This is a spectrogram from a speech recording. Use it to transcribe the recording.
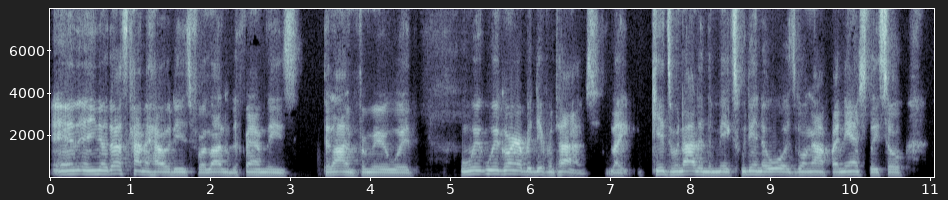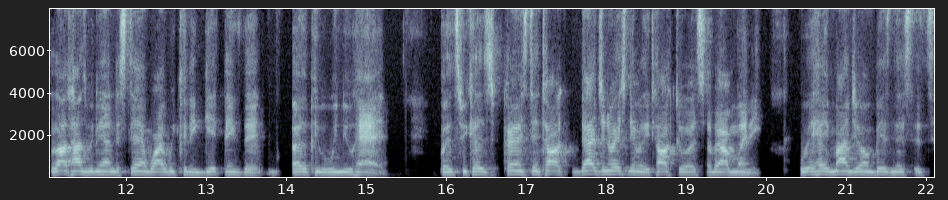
And, and you know, that's kind of how it is for a lot of the families that I'm familiar with. When we, we're growing up at different times, like kids were not in the mix. We didn't know what was going on financially. So a lot of times we didn't understand why we couldn't get things that other people we knew had. But it's because parents didn't talk, that generation didn't really talk to us about money. We, hey, mind your own business. It's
